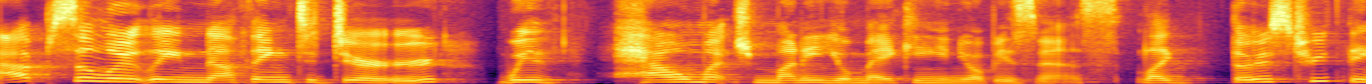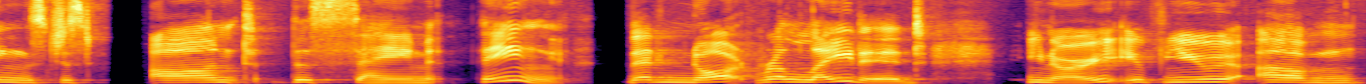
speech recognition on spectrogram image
absolutely nothing to do with how much money you're making in your business. Like those two things just aren't the same thing. They're not related. You know, if you um,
